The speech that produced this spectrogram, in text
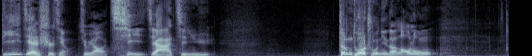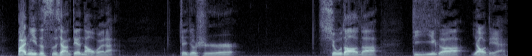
第一件事情就要弃家禁欲，挣脱出你的牢笼。把你的思想颠倒回来，这就是修道的第一个要点。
